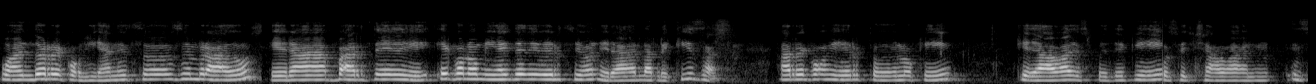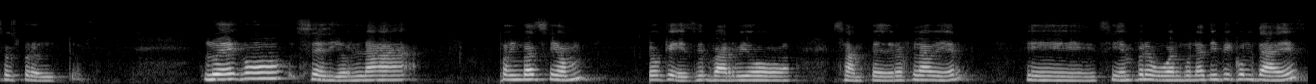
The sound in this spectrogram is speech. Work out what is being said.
Cuando recogían esos sembrados, era parte de economía y de diversión, era las requisas, a recoger todo lo que quedaba después de que cosechaban esos productos. Luego se dio la invasión lo que es el barrio San Pedro Claver. Eh, siempre hubo algunas dificultades,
